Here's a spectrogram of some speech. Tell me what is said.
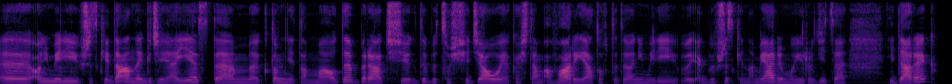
E, oni mieli wszystkie dane, gdzie ja jestem, kto mnie tam ma odebrać, gdyby coś się działo, jakaś tam awaria, to wtedy oni mieli jakby wszystkie namiary, moi rodzice i Darek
